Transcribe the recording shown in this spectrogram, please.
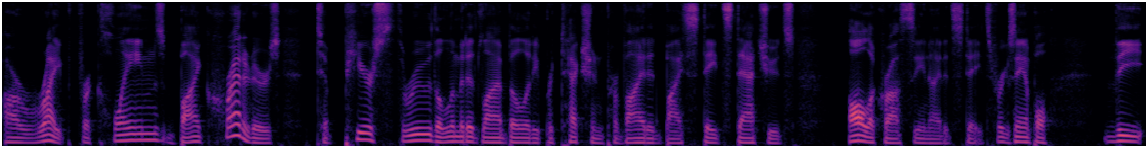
are ripe for claims by creditors to pierce through the limited liability protection provided by state statutes all across the United States. For example, the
